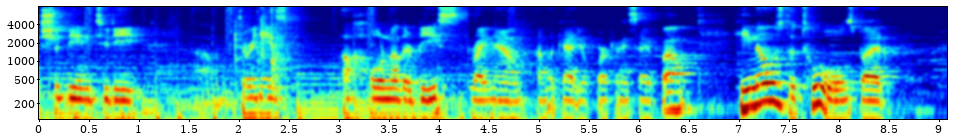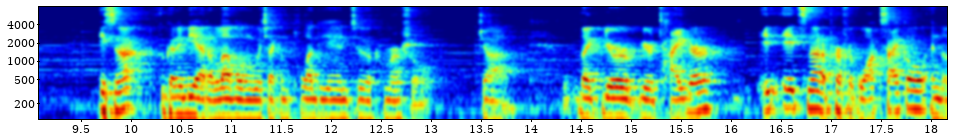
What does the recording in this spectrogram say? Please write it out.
should be in 2D. Um, 3D is a whole nother beast. Right now, I look at your work and I say, well, he knows the tools, but it's not going to be at a level in which I can plug you into a commercial job. Like your your tiger, it, it's not a perfect walk cycle, and the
